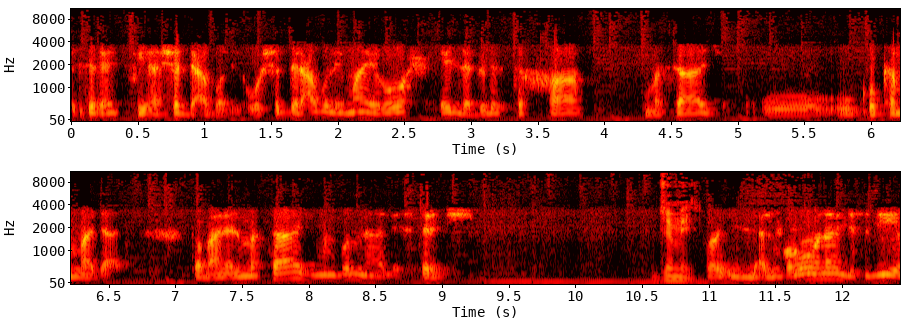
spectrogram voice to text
يصير فيها شد عضلي والشد العضلي ما يروح إلا بالاسترخاء ومساج وكمادات طبعا المساج من ضمنها الاسترتش. جميل. المرونه الجسديه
